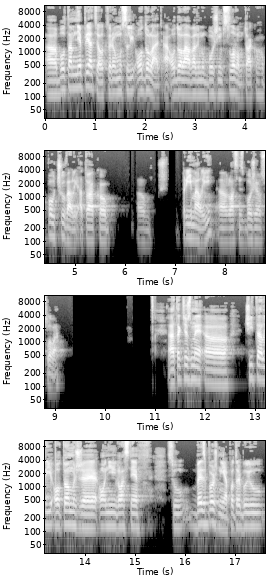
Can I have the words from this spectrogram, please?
bol tam nepriateľ, ktorého museli odolať a odolávali mu Božím slovom, to ako ho počúvali a to ako príjmali vlastne z Božieho slova. A taktiež sme čítali o tom, že oni vlastne sú bezbožní a potrebujú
